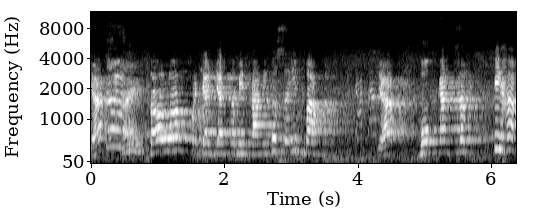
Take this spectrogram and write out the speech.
Ya, Baik. tolong perjanjian kemitraan itu seimbang. Ya, bukan sepihak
